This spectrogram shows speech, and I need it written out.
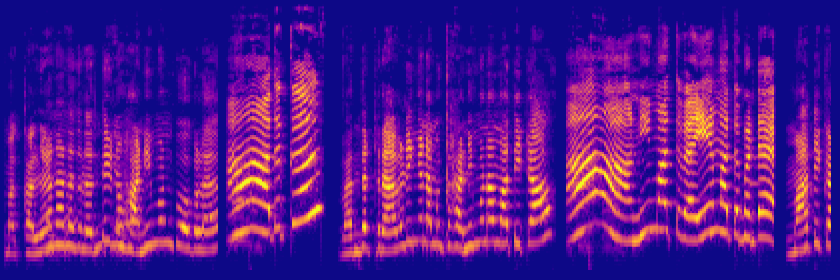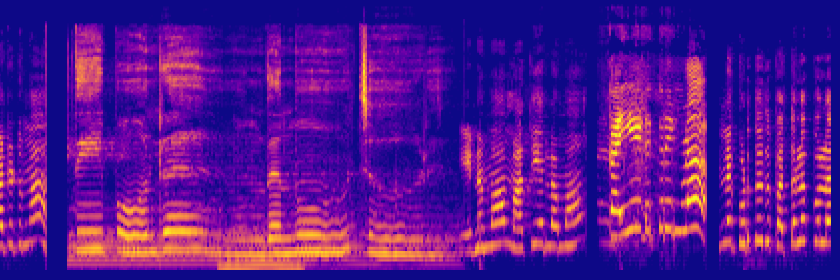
நம்ம கல்யாணம் ஆனதுல இருந்து இன்னும் ஹனிமூன் போகல. ஆ அதுக்கு? வந்த டிராவலிங்க நமக்கு ஹனிமூனா மாத்திட்டா? ஆ நீ மாத்துவ ஏன் மாத்த மாட்ட? மாத்தி காட்டட்டுமா? தீ போன்ற உந்தன் மூச்சோடு. என்னம்மா மாத்திரலாமா? கை எடுக்கிறீங்களா? என்ன கொடுத்தது பத்தல போல?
